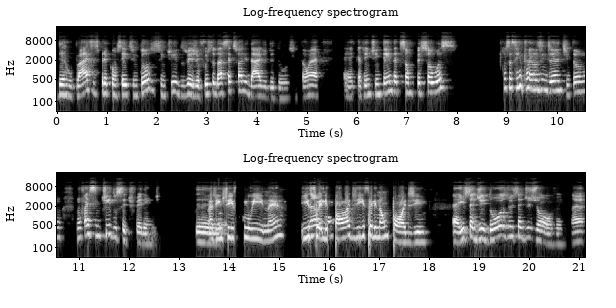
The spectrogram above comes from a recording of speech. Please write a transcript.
derrubar esses preconceitos em todos os sentidos. Veja, eu fui estudar sexualidade do idoso, então é, é que a gente entenda que são pessoas com 60 anos em diante, então não, não faz sentido ser diferente. É... A gente excluir, né? Isso não, ele pode, isso ele não pode. É, isso é de idoso, isso é de jovem, né?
